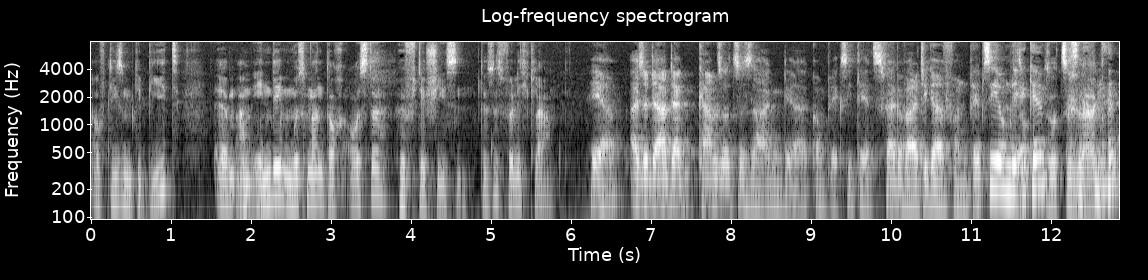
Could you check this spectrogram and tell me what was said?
auf diesem Gebiet. Ähm, am Ende muss man doch aus der Hüfte schießen. Das ist völlig klar. Ja, also da, da kam sozusagen der Komplexitätsvergewaltiger von Pepsi um die so, Ecke. Sozusagen.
